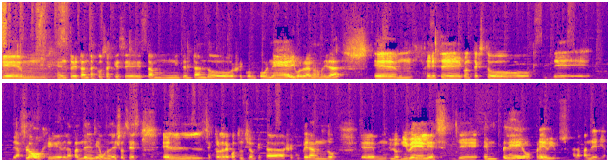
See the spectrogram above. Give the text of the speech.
Porque mm, entre tantas cosas que se están intentando recomponer y volver a la normalidad, eh, en este contexto de, afloje de la pandemia, uno de ellos es el sector de la construcción que está recuperando em, los niveles de empleo previos a la pandemia.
